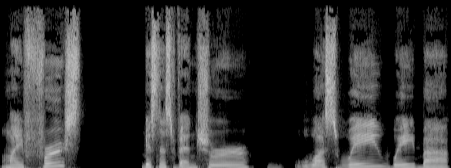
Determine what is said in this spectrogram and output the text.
my first business venture was way, way back,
